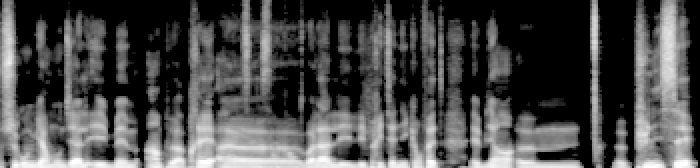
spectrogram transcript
Seconde Guerre mondiale et même un peu après, voilà, les, les, Britanniques, en fait, eh bien, punissaient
